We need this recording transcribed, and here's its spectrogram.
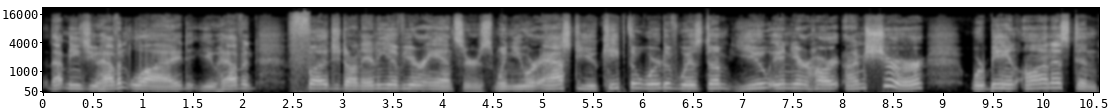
that means you haven't lied, you haven't fudged on any of your answers. When you were asked, do you keep the word of wisdom? You, in your heart, I'm sure, were being honest and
